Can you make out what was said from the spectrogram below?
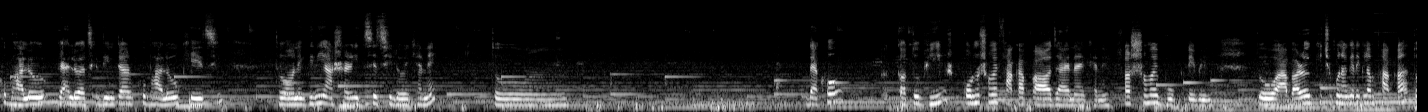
খুব ভালো গেল আজকে দিনটা, আর খুব ভালোও খেয়েছি। তো অনেক দিনই আসার ইচ্ছে ছিল এখানে। তো দেখো কত ভিড়, কোনো সময় ফাঁকা পাওয়া যায় না এখানে। সবসময় বুক টেবিল তো আবারও কিছুক্ষণ আগে দেখলাম ফাঁকা, তো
